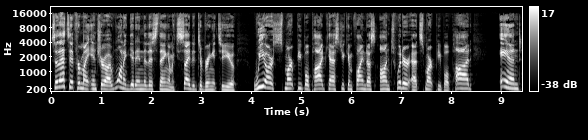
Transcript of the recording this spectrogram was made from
So that's it for my intro. I want to get into this thing. I'm excited to bring it to you. We are Smart People Podcast. You can find us on Twitter at Smart People Pod and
